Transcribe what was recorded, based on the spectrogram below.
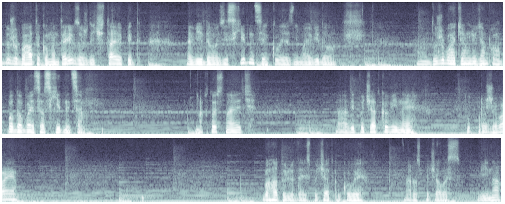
Дуже багато коментарів завжди читаю під відео зі східниці, коли я знімаю відео. Дуже багатьом людям подобається східниця. А хтось навіть від початку війни тут проживає. Багато людей спочатку, коли розпочалась війна.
